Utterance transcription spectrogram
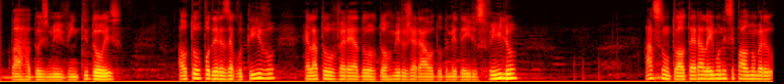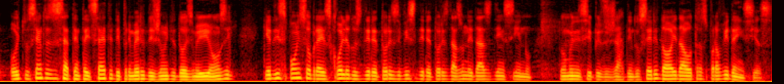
barra 2022. Autor Poder Executivo, relator vereador Dormiro Geraldo de Medeiros Filho. Assunto: altera a Lei Municipal número 877 de 1 de junho de 2011, que dispõe sobre a escolha dos diretores e vice-diretores das unidades de ensino do município de Jardim do Seridó e da outras providências.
